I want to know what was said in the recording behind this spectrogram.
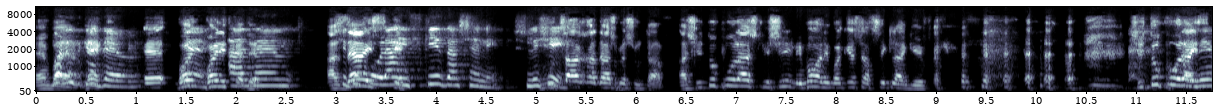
אין בעיה. בוא נתקדם. אה, בואי נתקדם. אז שיתוף פעולה עסקי זה השני. שלישי. מוצר חדש משותף. השיתוף פעולה השלישי, לימור, אני מבקש להפסיק להגיב. שיתוף פעולה עסקי,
